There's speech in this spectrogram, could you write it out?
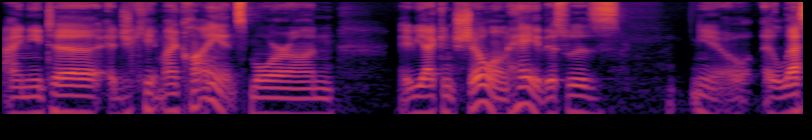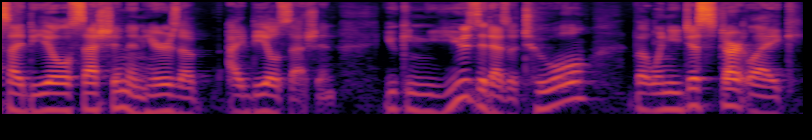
I need to educate my clients more on maybe I can show them, hey, this was you know a less ideal session and here's a ideal session. You can use it as a tool, but when you just start like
